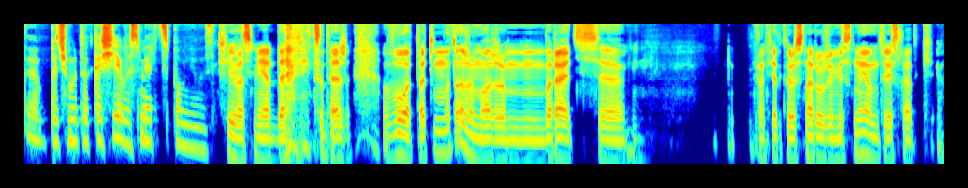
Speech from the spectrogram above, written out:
Э, Почему-то Кощеева смерть вспомнилась. Чьего смерть, да, и туда же. Вот, поэтому мы тоже можем брать э, конфеты, которые снаружи мясные, а внутри сладкие.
